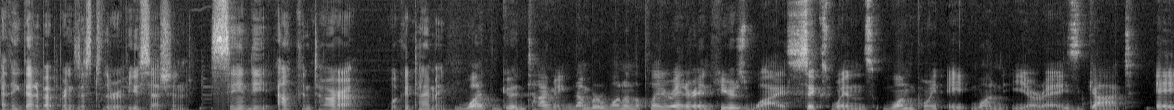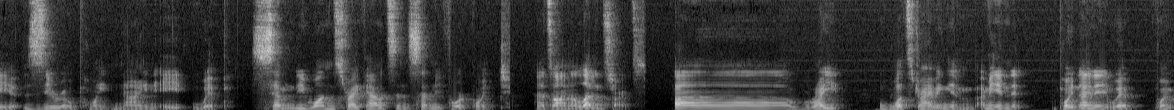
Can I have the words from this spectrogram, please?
I think that about brings us to the review session. Sandy Alcantara. What good timing. What good timing. Number one on the player radar, and here's why. Six wins, 1.81 ERA. He's got a 0.98 whip, 71 strikeouts, and 74.2. That's on 11 starts. Uh, right. What's driving him? I mean, 0.98 whip, point,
